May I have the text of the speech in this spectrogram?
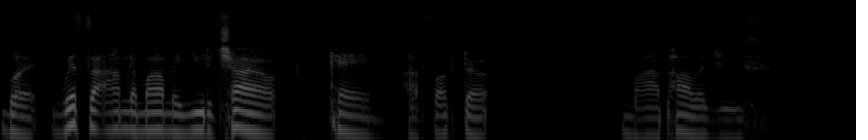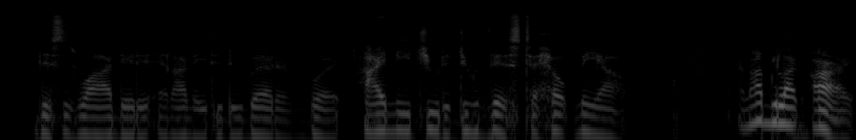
But with the I'm the mama, you the child came, I fucked up. My apologies. This is why I did it and I need to do better. But I need you to do this to help me out and I'd be like, all right,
